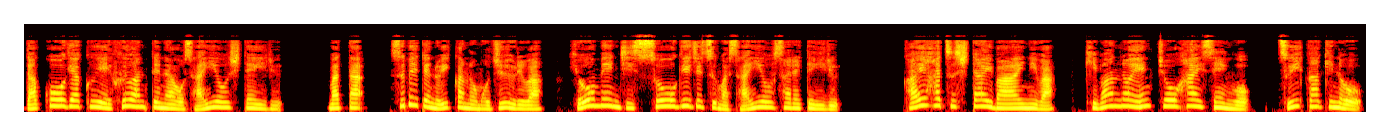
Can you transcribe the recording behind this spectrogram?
蛇行逆 F アンテナを採用している。また、すべての以下のモジュールは表面実装技術が採用されている。開発したい場合には、基板の延長配線を追加機能、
